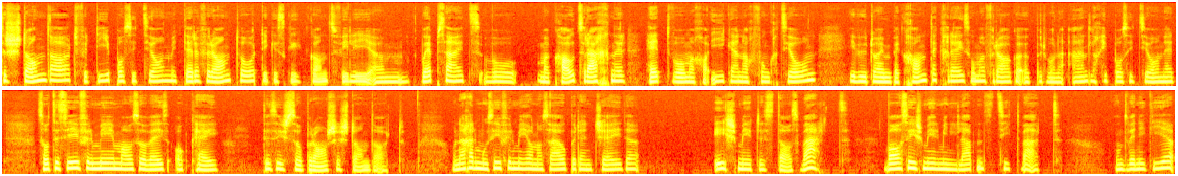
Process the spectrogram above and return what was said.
der Standard für die Position mit der Verantwortung. Es gibt ganz viele ähm, Websites, wo man Gehaltsrechner hat, wo man kann eingeben nach Funktion. Ich würde auch im Bekanntenkreis umfragen, jemand, der eine ähnliche Position hat, so dass ich für mich mal so weiss, okay, das ist so Branchenstandard. Und nachher muss ich für mich auch noch selber entscheiden, ist mir das das wert? Was ist mir meine Lebenszeit wert? Und wenn ich diese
